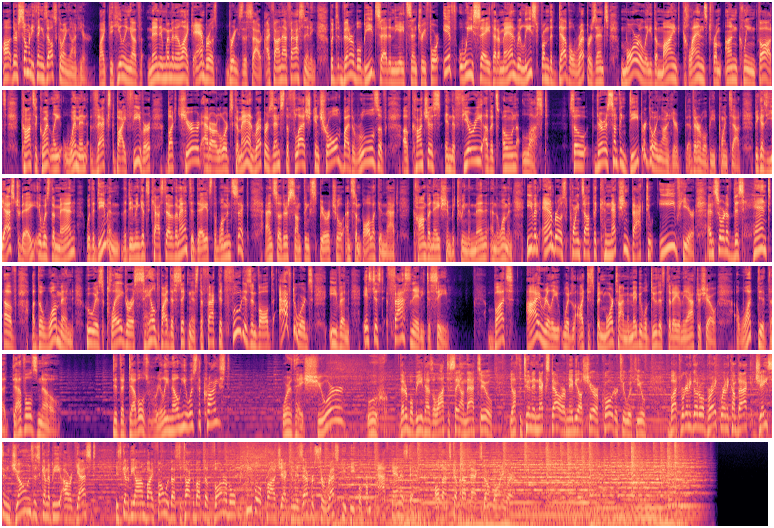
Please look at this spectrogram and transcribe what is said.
Uh, there's so many things else going on here, like the healing of men and women alike. Ambrose brings this out. I found that fascinating. But Venerable Bede said in the 8th century, For if we say that a man released from the devil represents morally the mind cleansed from unclean thoughts, consequently, women vexed by fever, but cured at our Lord's command, represents the flesh controlled by the rules of, of conscience in the fury of its own lust. So there is something deeper going on here, Venerable Bede points out. Because yesterday it was the man with the demon. The demon gets cast out of the man. Today it's the woman sick. And so there's something spiritual and symbolic in that combination between the men and the woman. Even Ambrose points out the connection back to Eve here and sort of this hint of uh, the woman who is plagued or assailed by the sickness. The fact that food is involved afterwards, even. It's just fascinating to see. But I really would like to spend more time, and maybe we'll do this today in the after show. Uh, what did the devils know? Did the devils really know he was the Christ? Were they sure? Ooh, Venerable Bede has a lot to say on that too. You'll have to tune in next hour. Maybe I'll share a quote or two with you. But we're going to go to a break. We're going to come back. Jason Jones is going to be our guest. He's going to be on by phone with us to talk about the Vulnerable People Project and his efforts to rescue people from Afghanistan. All that's coming up next. Don't go anywhere.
